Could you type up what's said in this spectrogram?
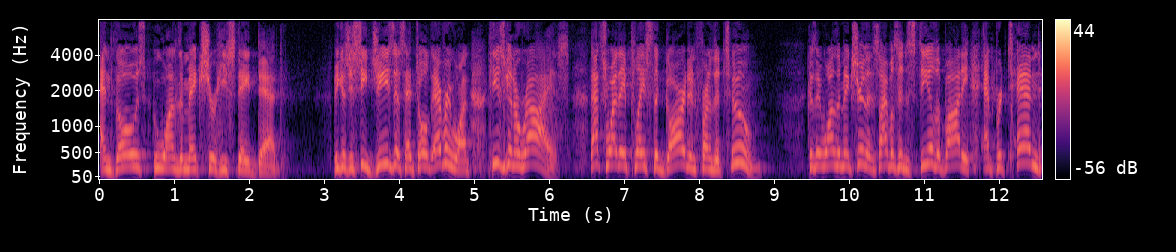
and those who wanted to make sure he stayed dead. Because you see, Jesus had told everyone he's going to rise. That's why they placed the guard in front of the tomb, because they wanted to make sure the disciples didn't steal the body and pretend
